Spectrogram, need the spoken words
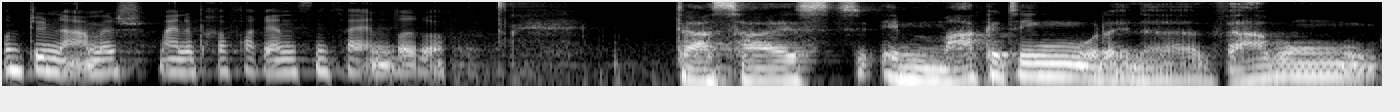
und dynamisch meine Präferenzen verändere. Das heißt, im Marketing oder in der Werbung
